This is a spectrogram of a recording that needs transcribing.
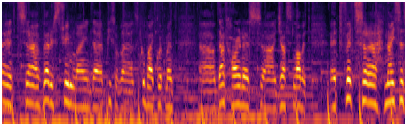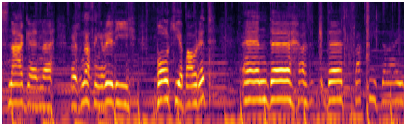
it's a very streamlined uh, piece of uh, scuba equipment. Uh, that harness, uh, I just love it. It fits uh, nice and snug and uh, there's nothing really bulky about it. And as the back piece that I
